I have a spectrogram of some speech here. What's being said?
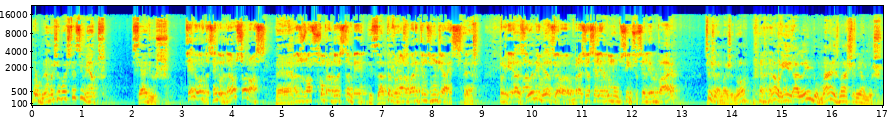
problemas de abastecimento sérios. Sem dúvida, sem dúvida. Não só nós, É. mas os nossos compradores também. Exatamente. Falando agora em termos mundiais. É. Porque o Brasil que o alimenta. Brasil, o Brasil é o celeiro do mundo. Sim, se o celeiro para, Você já imaginou? Não, e além do mais, nós temos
